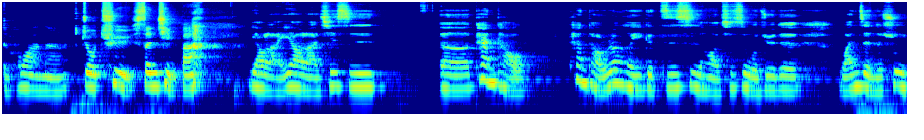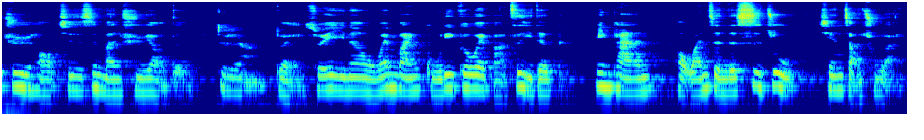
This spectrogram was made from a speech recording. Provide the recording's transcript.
的话呢，就去申请吧。要啦，要啦。其实呃，探讨。探讨任何一个姿势哈，其实我觉得完整的数据哈，其实是蛮需要的。对呀，对，所以呢，我也蛮鼓励各位把自己的命盘好完整的四柱先找出来。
